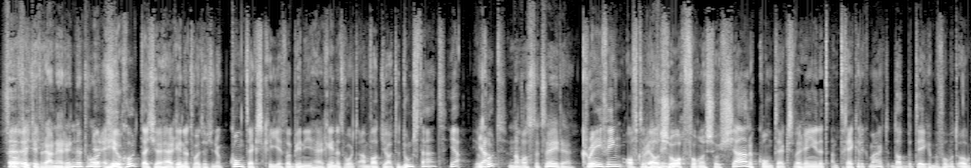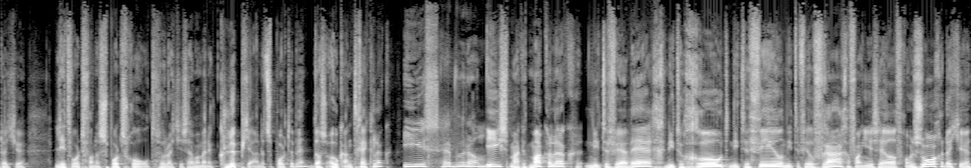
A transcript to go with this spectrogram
Zorg dat je Eh, eraan herinnerd wordt. Eh, Heel goed dat je herinnerd wordt, dat je een context creëert waarbinnen je herinnerd wordt aan wat jou te doen staat. Ja, heel ja, goed. En dan was de tweede. Craving, oftewel Craving. zorg voor een sociale context waarin je het aantrekkelijk maakt. Dat betekent bijvoorbeeld ook dat je lid wordt van een sportschool, zodat je zeg maar, met een clubje aan het sporten bent. Dat is ook aantrekkelijk. I's hebben we dan. Ease, maak het makkelijk, niet te ver weg, niet te groot, niet te veel, niet te veel vragen van jezelf. Gewoon zorgen dat je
